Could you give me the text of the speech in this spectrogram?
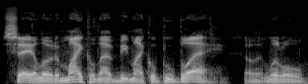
Say hello to Michael. That would be Michael Bublé. So a little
